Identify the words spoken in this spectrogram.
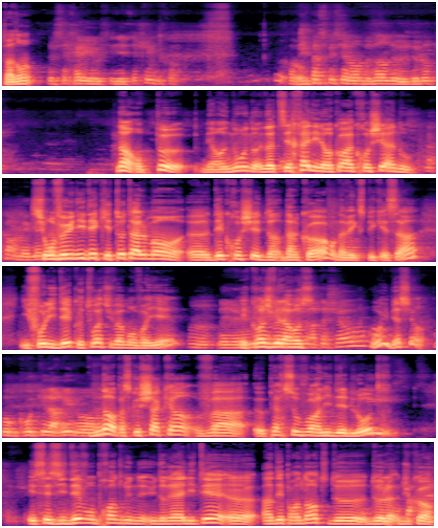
Pardon? Le sechel est aussi détaché du corps. Donc j'ai pas spécialement besoin de, de l'autre. Non, on peut, mais en nous, notre sechel, il est encore accroché à nous. Mais Si on veut une idée qui est totalement euh, décrochée d'un corps, on avait expliqué ça, il faut l'idée que toi, tu vas m'envoyer. Hum, Et quand je vais la le- rece- rattaché à vous, Oui, bien sûr. Donc quoi qu'il arrive. on- Non, parce que chacun va euh, percevoir l'idée de l'autre, Oui. et ces idées vont prendre une, une réalité euh, indépendante de, de la- du corps.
